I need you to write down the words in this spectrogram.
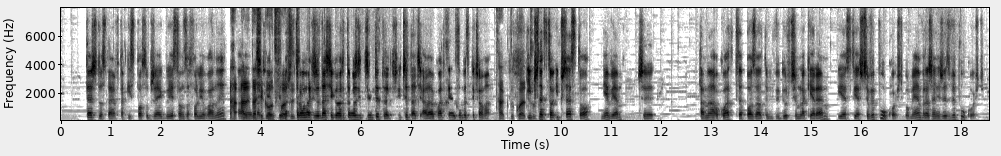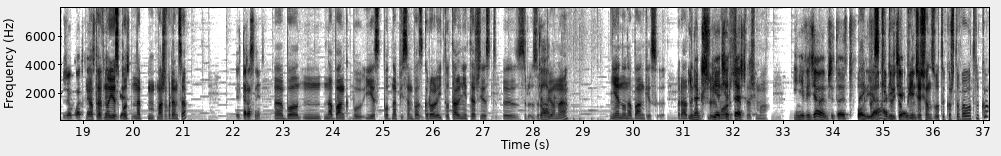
też dostałem w taki sposób, że jakby jest on zafoliowany. A, ale da się go otworzyć. Na stronach, że da się go otworzyć i czytać, i czytać, ale okładka jest zabezpieczona. Tak, dokładnie. I przez to, i przez to nie wiem, czy tam na okładce poza tym wybiórczym lakierem jest jeszcze wypukłość, bo miałem wrażenie, że jest wypukłość, że okładka na jest pewno jest pod, na, masz w ręce? Teraz nie. E, bo na bank bo jest pod napisem Bazgrole i totalnie też jest y, zrobione. Tak. Nie no, na bank jest. Radek I na grzbiecie też. też ma. I nie wiedziałem, czy to jest folia. Ej, kitu, i to 50 zł kosztowało tylko?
